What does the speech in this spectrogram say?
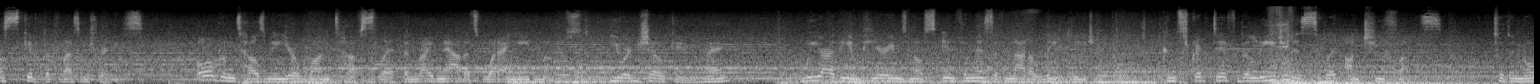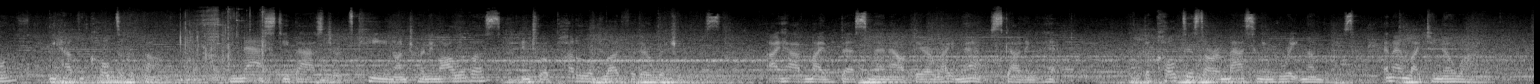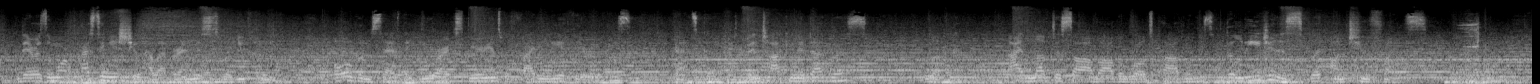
I'll skip the pleasantries. Ulgrim tells me you're one tough slip, and right now that's what I need most. You are joking, right? We are the Imperium's most infamous, if not elite, legion. Conscripted, the legion is split on two fronts. To the north, we have the cult of the Athan. Nasty bastards keen on turning all of us into a puddle of blood for their rituals. I have my best men out there right now scouting ahead. The cultists are amassing in great numbers, and I'd like to know why. There is a more pressing issue, however, and this is where you come in. Ulgrim says that you are experienced with fighting the Ethereals. That's good. Been talking to Douglas? Look, I'd love to solve all the world's problems. The Legion is split on two fronts.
